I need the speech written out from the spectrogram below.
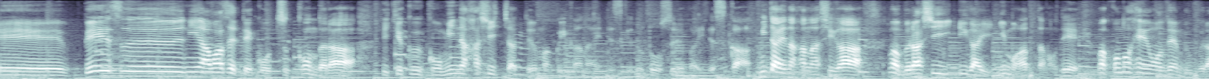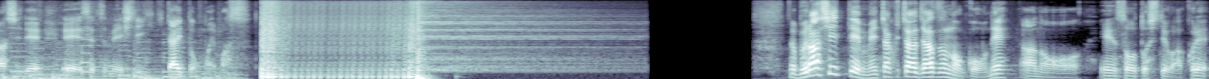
えーベースに合わせてこう突っ込んだら結局こうみんな走っちゃってうまくいかないんですけどどうすればいいですか？みたいな話が、まあ、ブラシ以外にもあったので、まあ、この辺を全部ブラシで、えー説明していきたいと思います。ブラシってめちゃくちゃジャズのこうねあの演奏としてはこれ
